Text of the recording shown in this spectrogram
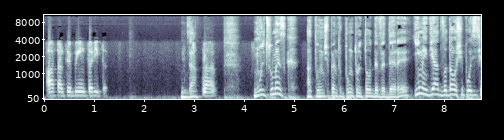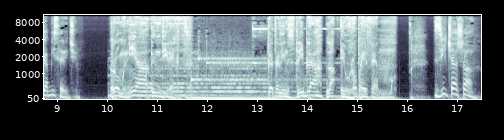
asta ar trebui întărită. Da. da. Mulțumesc atunci pentru punctul tău de vedere. Imediat vă dau și poziția bisericii. România în direct. Cătălin Striblea la Europa FM. Zice așa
